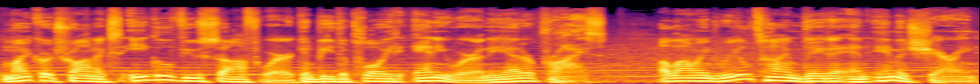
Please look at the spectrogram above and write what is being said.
Microtronic's EagleView software can be deployed anywhere in the enterprise, allowing real-time data and image sharing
